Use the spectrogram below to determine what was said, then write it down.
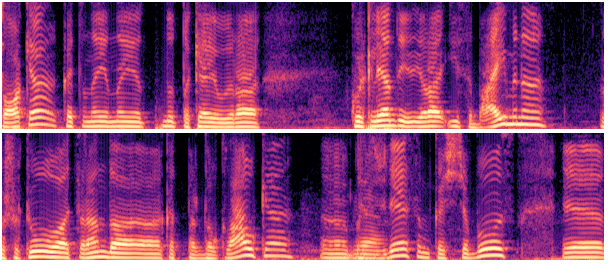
tokią, kad jinai, jinai nu, tokia jau yra, kur klientai yra įsibaiminę, kažkokių atsiranda, kad per daug laukia, e, pasižiūrėsim, kas čia bus. E,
